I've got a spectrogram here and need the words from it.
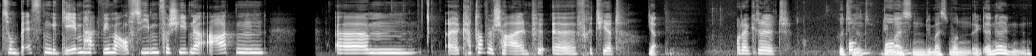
zum Besten gegeben hat, wie man auf sieben verschiedene Arten ähm, äh, Kartoffelschalen äh, frittiert. Ja. Oder grillt. Frittiert. Um- die, um- meisten, die meisten waren. Äh, ne,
